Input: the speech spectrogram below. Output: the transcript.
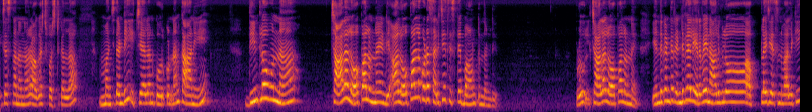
ఇచ్చేస్తానన్నారు ఆగస్ట్ ఫస్ట్ కల్లా. మంచిదండి. ఇచ్చేయాలని కోరుకుంటున్నాను. కానీ దీంట్లో ఉన్న చాలా లోపాలు ఉన్నాయండి ఆ లోపాలను కూడా సరిచేసి ఇస్తే బాగుంటుందండి. ఇప్పుడు చాలా లోపాలు ఉన్నాయి ఎందుకంటే రెండు వేల ఇరవై నాలుగులో అప్లై చేసిన వాళ్ళకి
